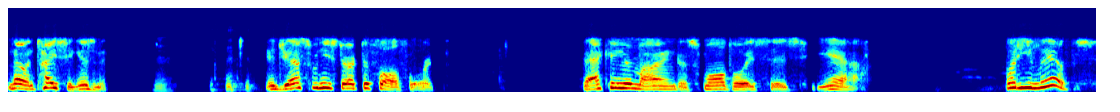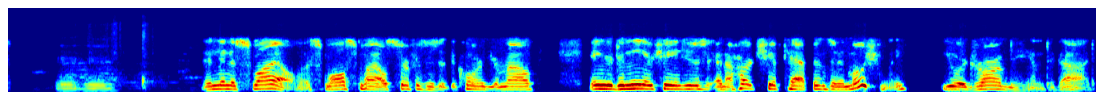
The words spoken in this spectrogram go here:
Now, enticing, isn't it? Mm. and just when you start to fall for it, back in your mind, a small voice says, Yeah, but he lives. Mm-hmm. And then a smile, a small smile surfaces at the corner of your mouth, and your demeanor changes, and a heart shift happens, and emotionally, you are drawn to Him, to God.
